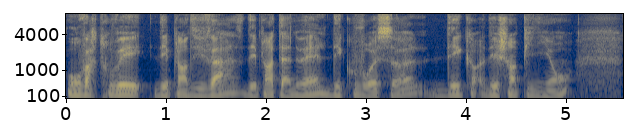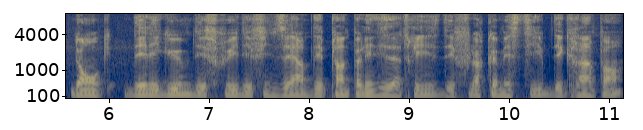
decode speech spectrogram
où on va retrouver des plantes vivaces, des plantes annuelles, des couvre-sols, des, des, champignons, donc des légumes, des fruits, des fines herbes, des plantes pollinisatrices, des fleurs comestibles, des grimpants,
